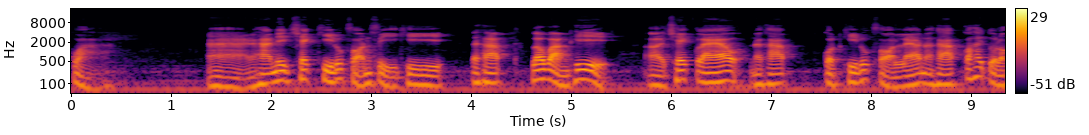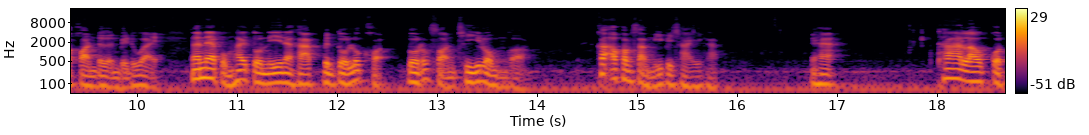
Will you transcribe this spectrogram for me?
ขวาอ่านะฮะนี่เช็คคีย์ลูกศร4คีย์นะครับ ระหว่างที่เช็คแล้วนะครับ กดคีย์ลูกศรแล้วนะครับ ก็ให้ตัวละครเดินไปด้วยนั่นแน่ผมให้ตัวนี้นะครับ เป็นตัวลูกตัวลูกศรชี้ลงก่อน ก็เอาคำสั่งนี้ไปใช้ครับนะฮะถ้าเรากด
